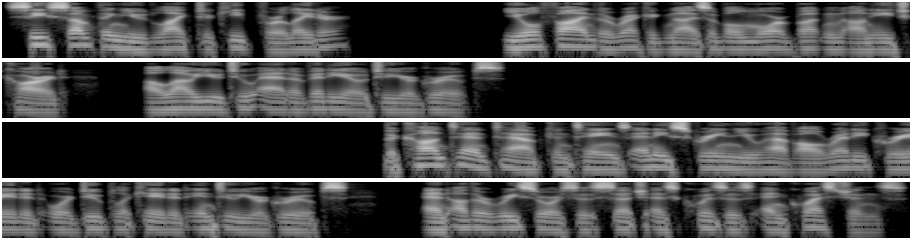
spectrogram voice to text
See something you'd like to keep for later? You'll find the recognizable More button on each card, allow you to add a video to your groups. The Content tab contains any screen you have already created or duplicated into your groups, and other resources such as quizzes and questions.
